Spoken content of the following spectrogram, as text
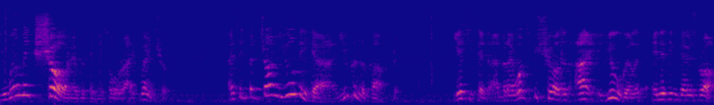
You will make sure everything is all right, won't you? I said, But John, you'll be here. You can look after it. Yes, he said, but I want to be sure that I, you will if anything goes wrong.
